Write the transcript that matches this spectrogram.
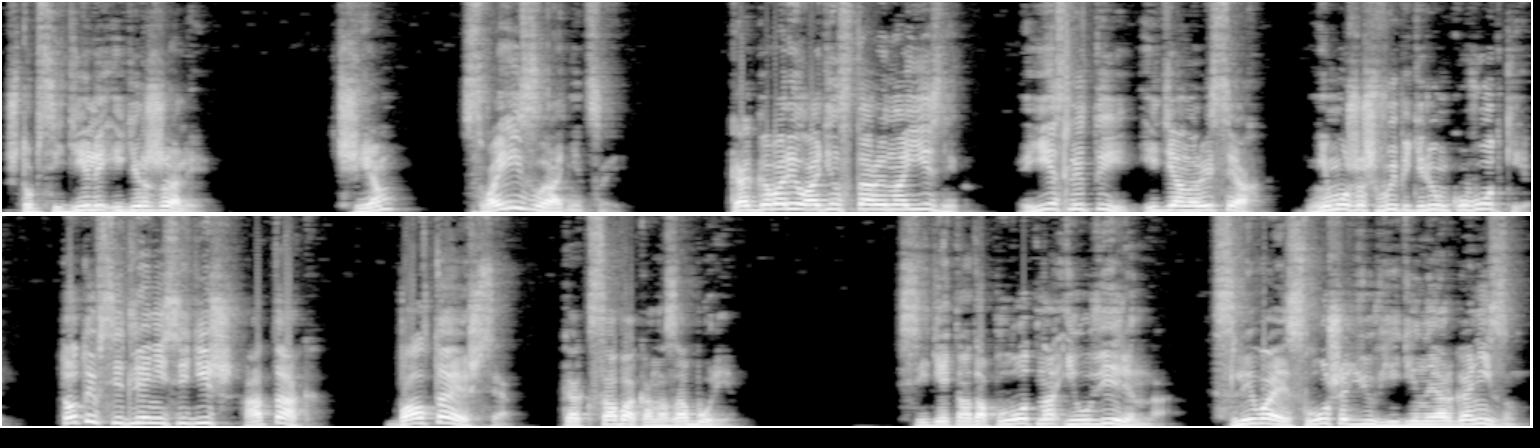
чтоб сидели и держали. Чем? Своей задницей. Как говорил один старый наездник, если ты, идя на рысях, не можешь выпить рюмку водки, то ты в седле не сидишь, а так, болтаешься, как собака на заборе. Сидеть надо плотно и уверенно, сливаясь с лошадью в единый организм,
